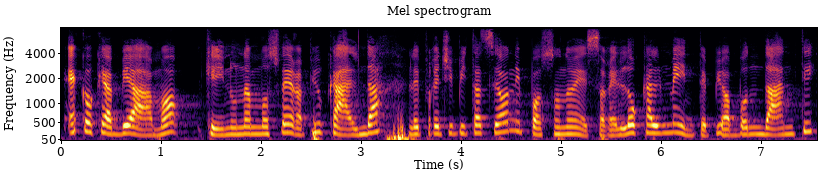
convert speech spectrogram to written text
ecco che abbiamo che in un'atmosfera più calda le precipitazioni possono essere localmente più abbondanti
